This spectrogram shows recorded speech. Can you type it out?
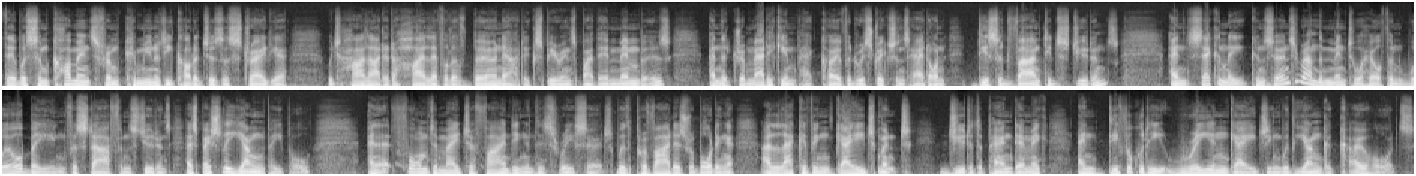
there were some comments from Community Colleges Australia which highlighted a high level of burnout experienced by their members and the dramatic impact COVID restrictions had on disadvantaged students. And secondly, concerns around the mental health and well-being for staff and students, especially young people. And that formed a major finding in this research, with providers reporting a, a lack of engagement due to the pandemic and difficulty re engaging with younger cohorts.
